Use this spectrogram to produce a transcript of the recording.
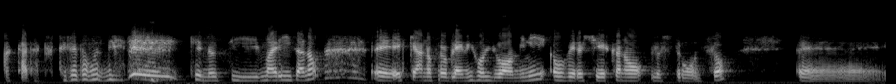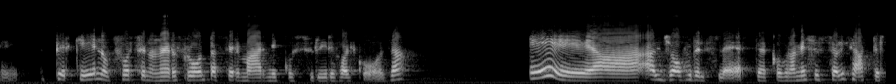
accade a tutte le donne che non si maritano e eh, che hanno problemi con gli uomini, ovvero cercano lo stronzo. Eh, perché non, forse non ero pronta a fermarmi e costruire qualcosa e a, al gioco del flirt. Ecco, la mia sessualità per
